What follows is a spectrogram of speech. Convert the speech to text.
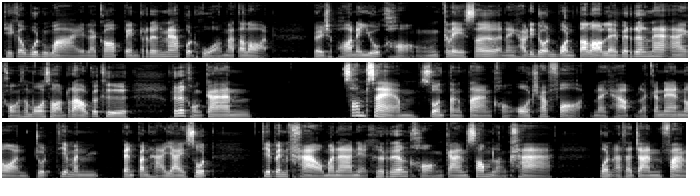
ที่ก็วุ่นวาย แล้วก็เป็นเรื่องน่าปวดหัวมาตลอด โดยเฉพาะในยุคของเกรเซอร์นะครับที่โดนบ่นตลอดเลยเป็นเรื่องน่าอายของสโมสรเราก็คือ เรื่องของการซ่อมแซมส่วนต่างๆของโอทราฟอร์ดนะครับแล้วก็แน่นอนจุดที่มันเป็นปัญหาใหญ่สุดที่เป็นข่าวมานานเนี่ยคือเรื่องของการซ่อมหลังคา บนอัศจรรย์ฝั่ง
